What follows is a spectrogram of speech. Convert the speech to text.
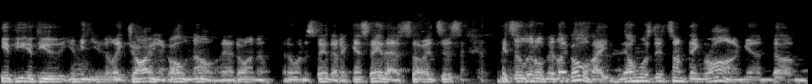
if you if you I mean you're like jawing like oh no I don't want to I don't want to say that I can't say that so it's just it's a little bit like oh I almost did something wrong and um,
